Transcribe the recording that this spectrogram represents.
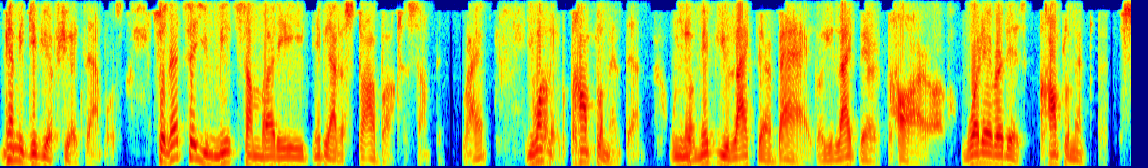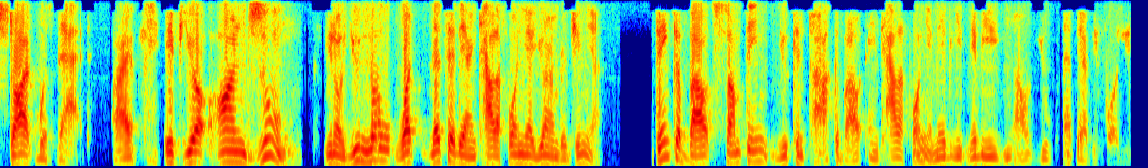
Let me give you a few examples. So let's say you meet somebody maybe at a Starbucks or something, right? You want to compliment them you know, maybe you like their bag or you like their car or whatever it is, compliment. Start with that. All right. If you're on Zoom, you know, you know what, let's say they're in California, you're in Virginia. Think about something you can talk about in California. Maybe, maybe, you know, you went there before. You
